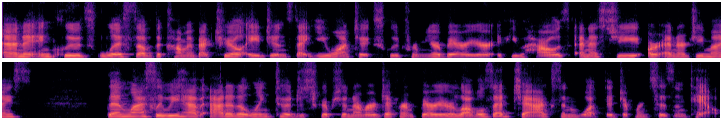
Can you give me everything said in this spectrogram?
And it includes lists of the common bacterial agents that you want to exclude from your barrier if you house NSG or NRG mice. Then, lastly, we have added a link to a description of our different barrier levels at JAX and what the differences entail.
